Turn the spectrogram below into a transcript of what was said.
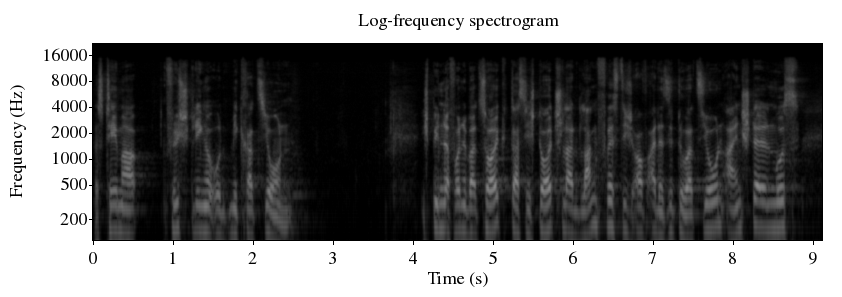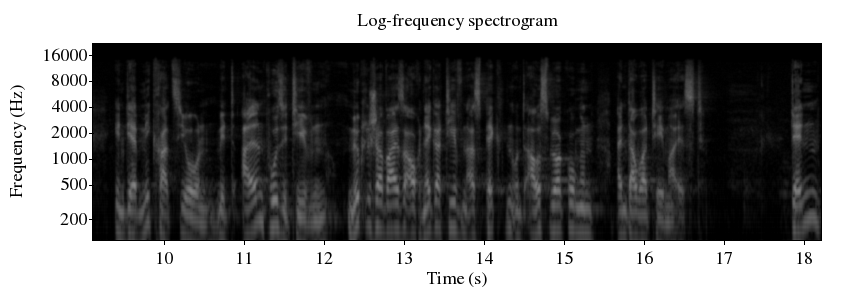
das Thema Flüchtlinge und Migration. Ich bin davon überzeugt, dass sich Deutschland langfristig auf eine Situation einstellen muss, in der Migration mit allen positiven, möglicherweise auch negativen Aspekten und Auswirkungen ein Dauerthema ist. Denn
